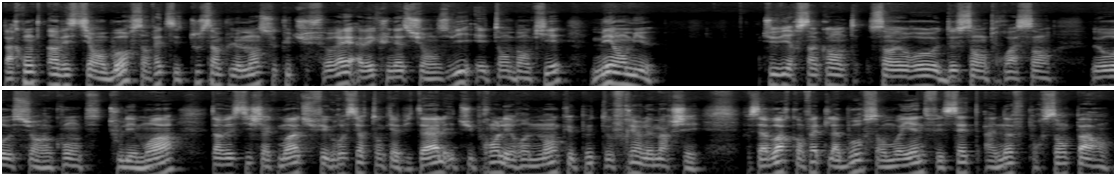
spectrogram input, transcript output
Par contre, investir en bourse, en fait, c'est tout simplement ce que tu ferais avec une assurance vie étant banquier, mais en mieux. Tu vires 50, 100 euros, 200, 300 euros sur un compte tous les mois, tu investis chaque mois, tu fais grossir ton capital et tu prends les rendements que peut t'offrir le marché. Il faut savoir qu'en fait la bourse en moyenne fait 7 à 9% par an.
